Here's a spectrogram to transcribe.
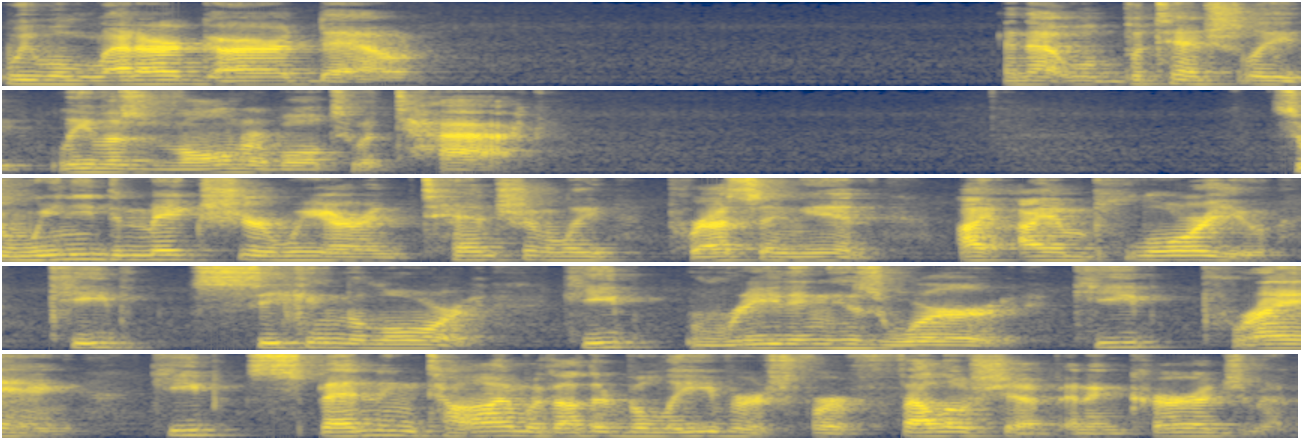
We will let our guard down and that will potentially leave us vulnerable to attack. So we need to make sure we are intentionally pressing in. I, I implore you, keep seeking the Lord, keep reading His Word, keep praying, keep spending time with other believers for fellowship and encouragement.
